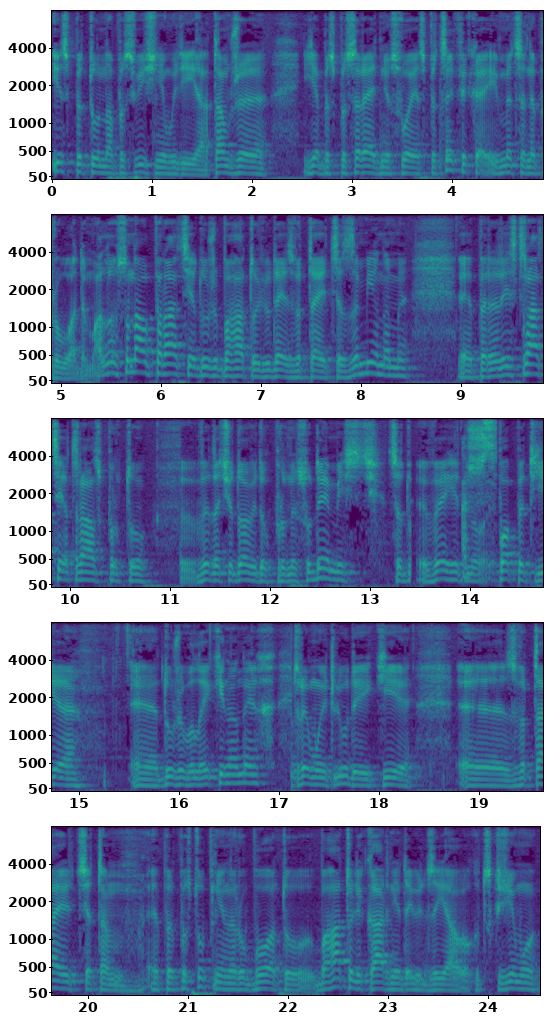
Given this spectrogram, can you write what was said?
іспиту на посвідчення водія. Там вже є безпосередньо своя специфіка, і ми це не проводимо. Але основна операція дуже багато людей звертається з замінами, е, перереєстрація транспорту, видача довідок про несудимість. Це вигідно. Попит є Е, дуже великий на них. Отримують люди, які е, звертаються там е, поступні на роботу. Багато лікарні дають заявок. От, скажімо,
